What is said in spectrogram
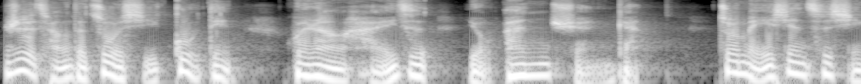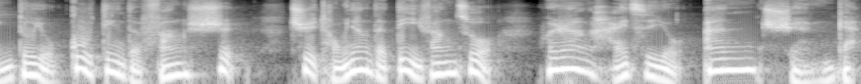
日常的作息固定，会让孩子有安全感。做每一件事情都有固定的方式，去同样的地方做，会让孩子有安全感。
